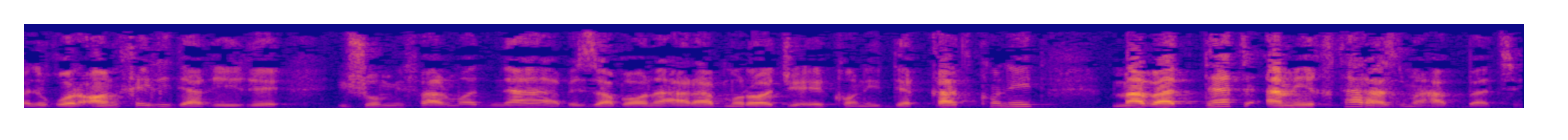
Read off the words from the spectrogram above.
ولی قرآن خیلی دقیقه. ایشون میفرماد نه به زبان عرب مراجعه کنید دقت کنید. مودت عمیقتر از محبته.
